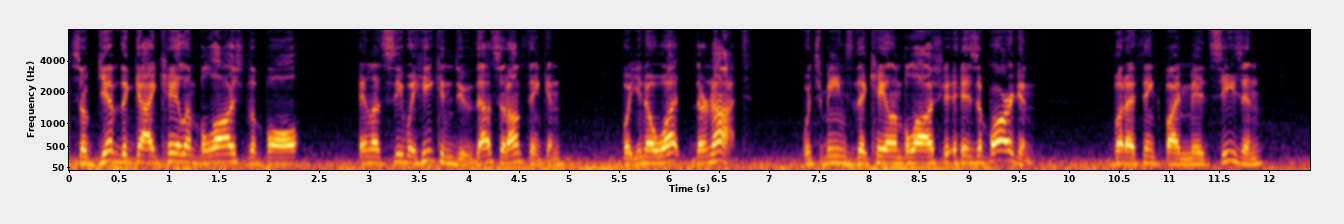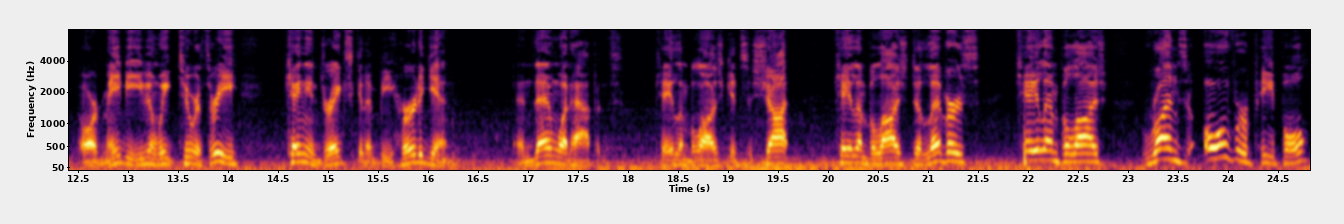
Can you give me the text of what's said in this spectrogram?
So give the guy Kalen Ballage the ball and let's see what he can do. That's what I'm thinking. But you know what? They're not. Which means that Kalen Ballage is a bargain. But I think by mid-season, or maybe even week two or three, Kenyon Drake's going to be hurt again. And then what happens? Kalen Ballage gets a shot. Kalen Ballage delivers. Kalen Ballage runs over people,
